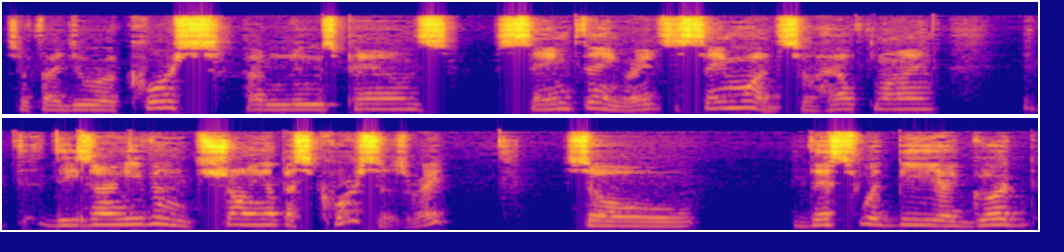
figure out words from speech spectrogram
So if I do a course how to lose pounds same thing right? It's the same one. So healthline these aren't even showing up as courses right? So this would be a good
